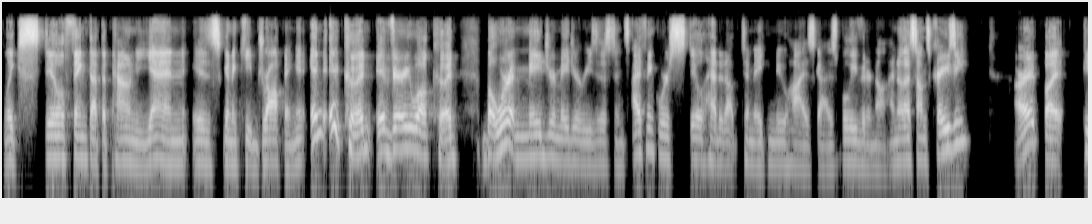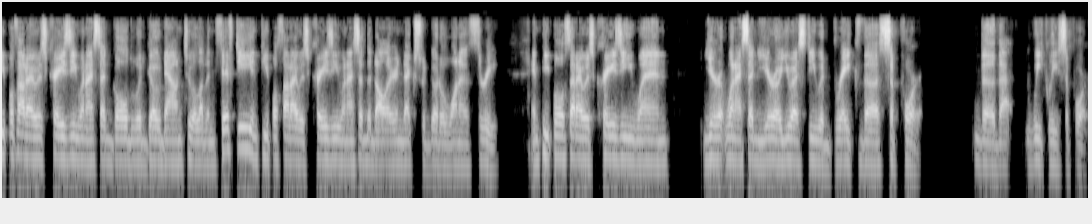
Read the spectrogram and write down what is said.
like still think that the pound yen is going to keep dropping, and, and it could, it very well could, but we're at major, major resistance. I think we're still headed up to make new highs, guys. Believe it or not. I know that sounds crazy. All right, but people thought I was crazy when I said gold would go down to 1150, and people thought I was crazy when I said the dollar index would go to 103, and people said I was crazy when Euro, when I said Euro USD would break the support the that weekly support.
